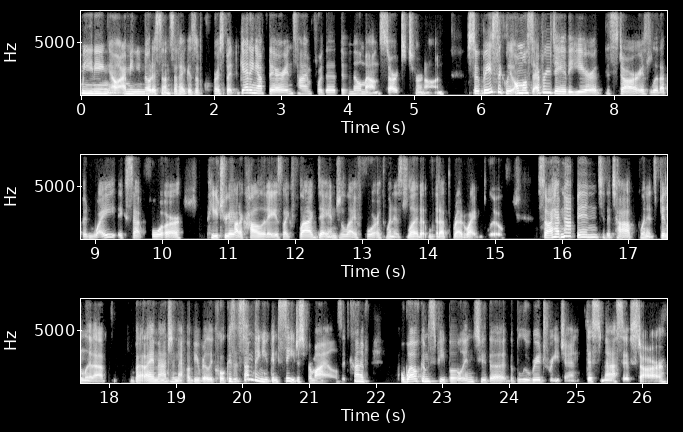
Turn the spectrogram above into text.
meaning oh, i mean you notice sunset hike is of course but getting up there in time for the, the mill mountain star to turn on so basically, almost every day of the year, the star is lit up in white, except for patriotic holidays like Flag Day and July 4th when it's lit, lit up red, white, and blue. So I have not been to the top when it's been lit up, but I imagine that would be really cool because it's something you can see just for miles. It kind of welcomes people into the, the Blue Ridge region, this massive star.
